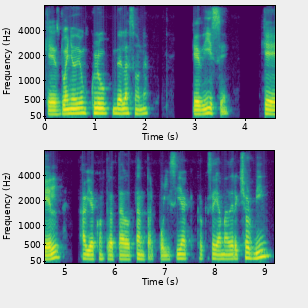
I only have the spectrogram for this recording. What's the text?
que es dueño de un club de la zona, que dice que él había contratado tanto al policía, que creo que se llama Derek Chauvin,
